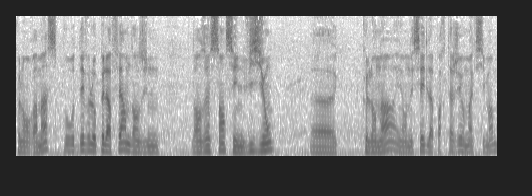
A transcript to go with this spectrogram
que l'on ramasse pour développer la ferme dans, une, dans un sens et une vision euh, que l'on a et on essaye de la partager au maximum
